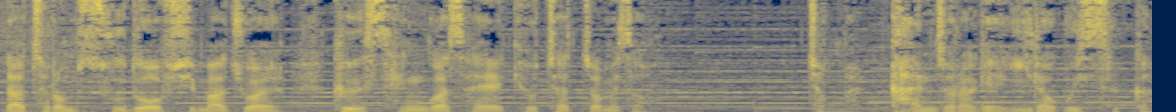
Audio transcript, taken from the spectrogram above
나처럼 수도 없이 마주할 그 생과 사의 교차점에서 정말 간절하게 일하고 있을까?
